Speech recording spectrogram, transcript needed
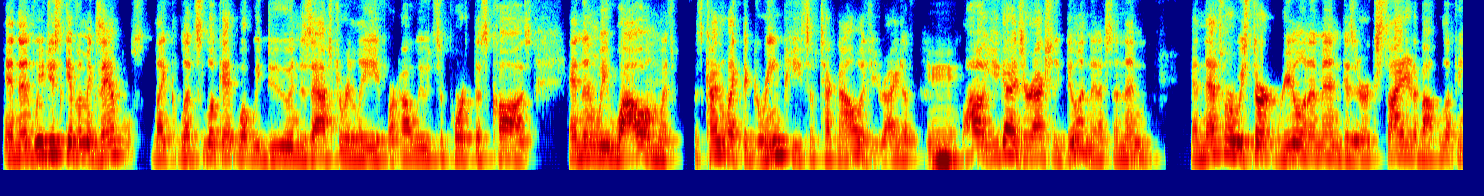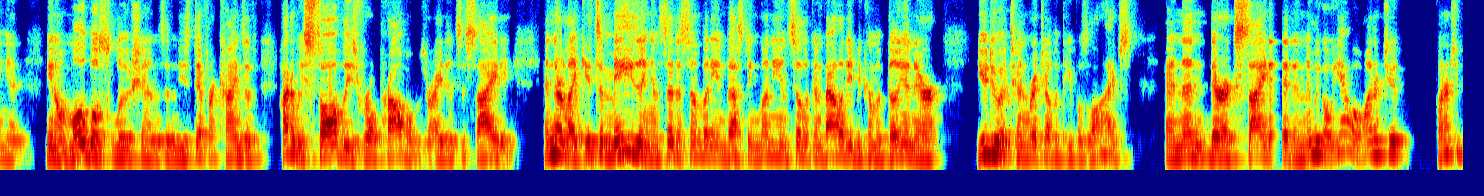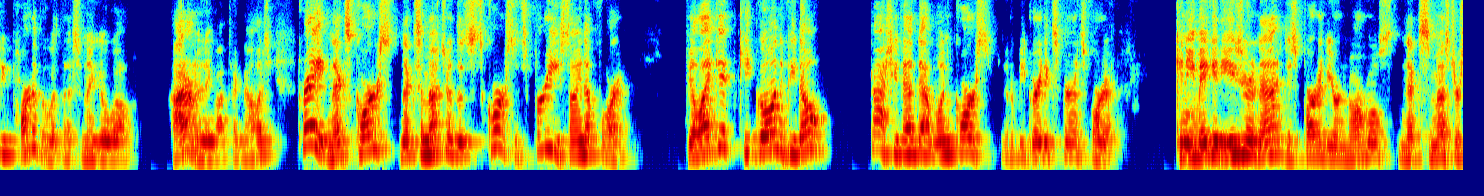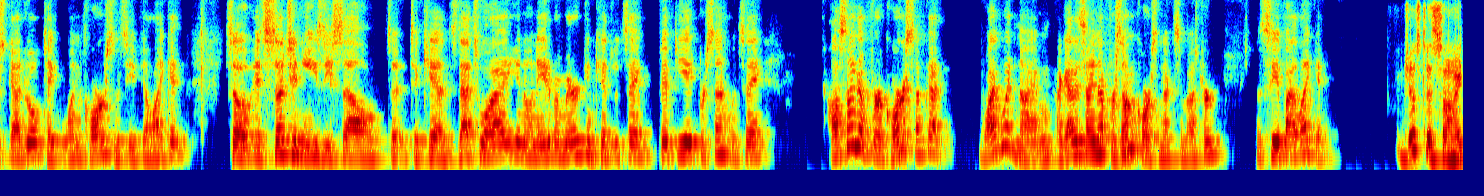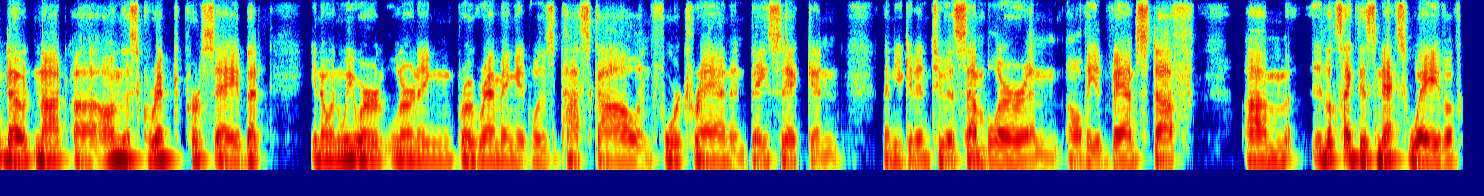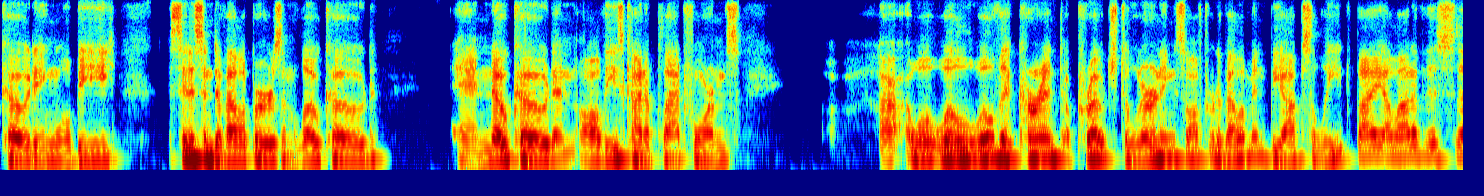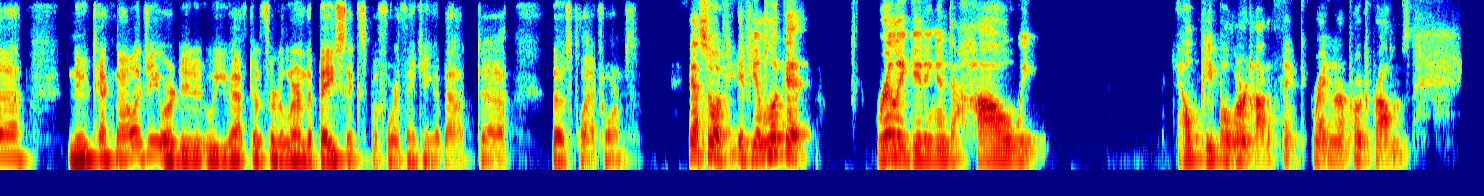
And then we just give them examples. Like, let's look at what we do in disaster relief or how we would support this cause. And then we wow them with it's kind of like the green piece of technology, right? Of Mm, wow, you guys are actually doing this. And then and that's where we start reeling them in because they're excited about looking at, you know, mobile solutions and these different kinds of how do we solve these real problems, right, in society. And they're like, it's amazing. Instead of somebody investing money in Silicon Valley to become a billionaire, you do it to enrich other people's lives. And then they're excited. And then we go, yeah, well, why don't you, why don't you be part of it with us? And they go, well, I don't know anything about technology. Great. Next course, next semester, this course, it's free. Sign up for it. If you like it, keep going. If you don't, gosh, you've had that one course. It'll be great experience for you. Can you make it easier than that? Just part of your normal next semester schedule, take one course and see if you like it. So it's such an easy sell to, to kids. That's why, you know, Native American kids would say 58% would say, I'll sign up for a course. I've got, why wouldn't I? I'm- I got to sign up for some course next semester. Let's see if I like it. just a side note not uh, on the script per se but you know when we were learning programming it was pascal and fortran and basic and then you get into assembler and all the advanced stuff um, it looks like this next wave of coding will be citizen developers and low code and no code and all these kind of platforms are, will, will will the current approach to learning software development be obsolete by a lot of this uh, new technology or do you have to sort of learn the basics before thinking about uh, those platforms Yeah. So if, if you look at really getting into how we help people learn how to think, right, and approach problems,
